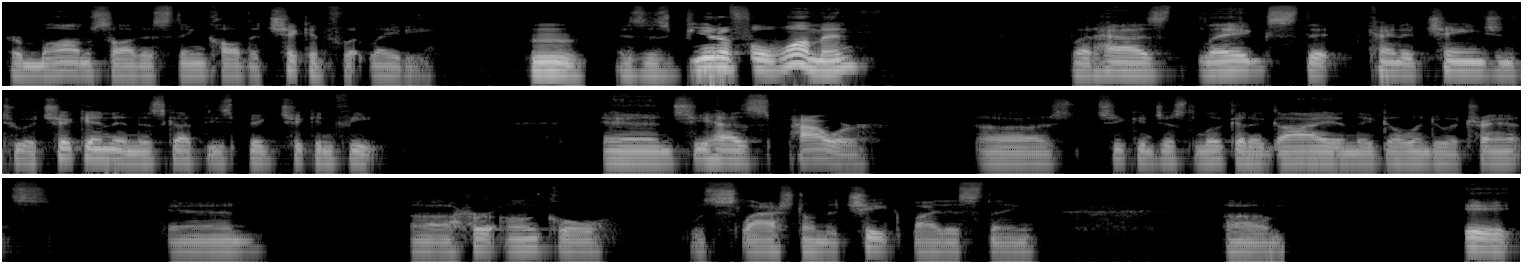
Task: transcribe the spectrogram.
her mom saw this thing called the chicken foot lady. Mm. Is this beautiful woman, but has legs that kind of change into a chicken and has got these big chicken feet. And she has power. Uh, she can just look at a guy and they go into a trance and uh, her uncle was slashed on the cheek by this thing. Um, it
